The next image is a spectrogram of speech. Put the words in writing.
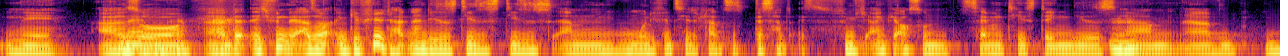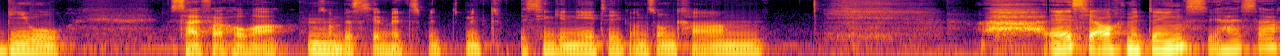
nee. Also, Nee, äh, da- ich finde, also gefühlt halt, ne, dieses, dieses, dieses ähm, modifizierte Pflanzen, das hat, ist für mich eigentlich auch so ein 70s-Ding, dieses Mhm. ähm, ähm, Bio-Sci-Fi-Horror. Mhm. So ein bisschen mit, mit, mit bisschen Genetik und so ein Kram. Er ist ja auch mit Dings, wie heißt er?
